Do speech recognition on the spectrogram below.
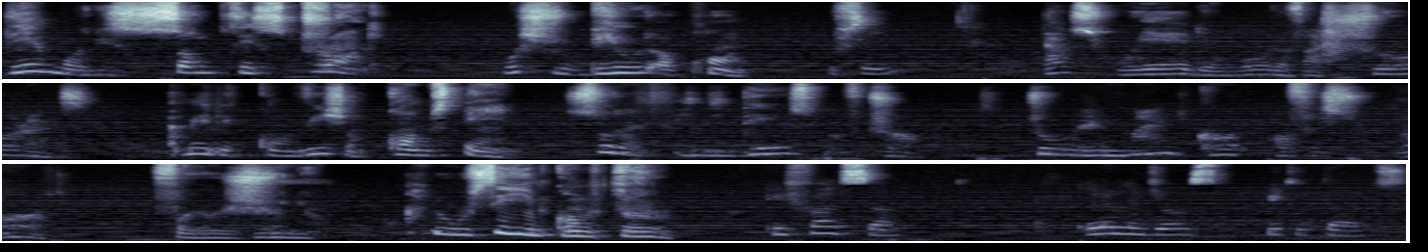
there must be something strong we should build upon. You see, that's where the word of assurance, I mean, the conviction comes in, so that in the days of trouble, you will remind God of His word for your union, and you will see Him come through. In fact, sir, let me just spit it out.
